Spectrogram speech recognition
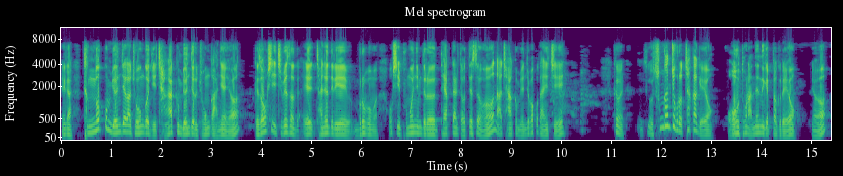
그러니까 등록금 면제가 좋은 거지 장학금 면제는 좋은 거 아니에요. 그래서 혹시 집에서 애- 자녀들이 물어보면 혹시 부모님들은 대학 다닐 때 어땠어요? 어, 나 장학금 면제 받고 다녔지. 그러면 순간적으로 착각해요. 어, 돈안 내는 겠다 그래요. 어?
